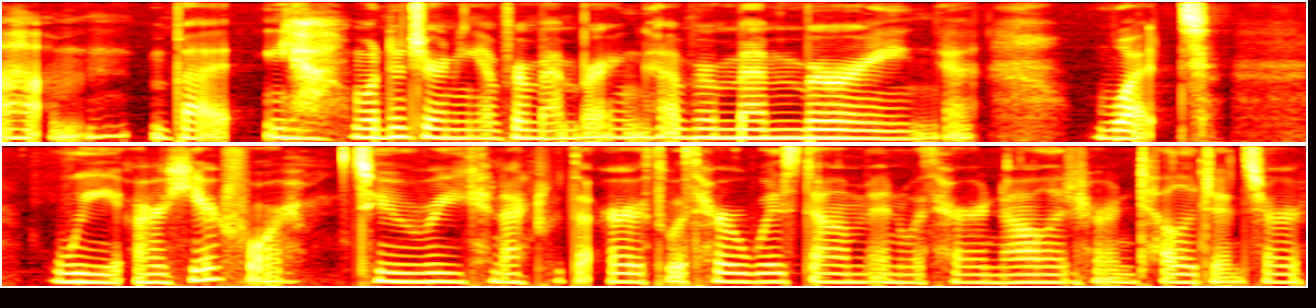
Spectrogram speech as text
Um, but yeah, what a journey of remembering, of remembering what we are here for to reconnect with the earth, with her wisdom and with her knowledge, her intelligence, her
